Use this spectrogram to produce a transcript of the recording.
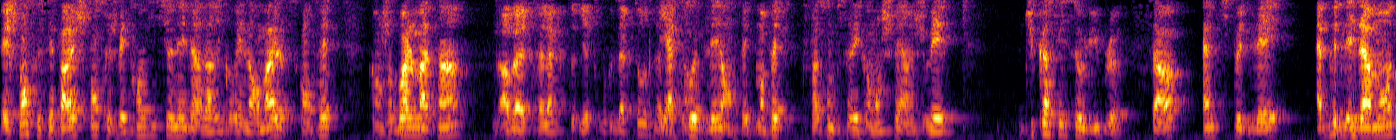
Et je pense que c'est pareil, je pense que je vais transitionner vers la Corée normale parce qu'en fait, quand je bois le matin, Ah bah très lacto- il y a beaucoup de lactose. il y a trop de lait en fait. Mais en fait, de toute façon, vous savez comment je fais. hein. Je mets du café soluble, ça, un petit peu de lait, un peu de lait d'amande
